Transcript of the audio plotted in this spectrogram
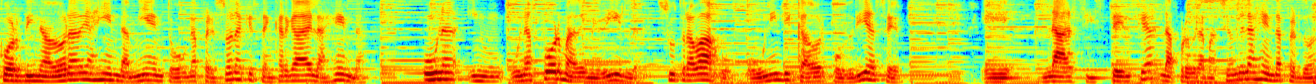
coordinadora de agendamiento o una persona que está encargada de la agenda, una, una forma de medir su trabajo o un indicador podría ser eh, la asistencia, la programación de la agenda, perdón,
